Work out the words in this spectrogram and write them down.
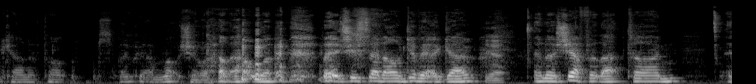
kind of thought, spoke. I'm not sure how that worked, but she said, "I'll give it a go." Yeah, And her chef at that time, uh,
